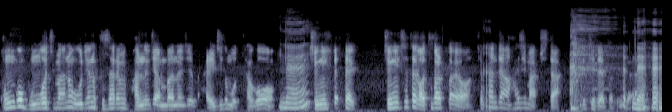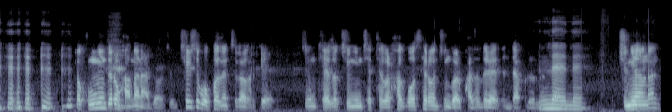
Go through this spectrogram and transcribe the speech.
본거 본 거지만은 우리는 그 사람이 봤는지 안 봤는지 알지도 못하고 네. 증인 채택 증인 채택 어떻게 할까요? 재판장 하지 맙시다. 이렇게 돼버린 거야. 네. 그러니까 국민들은 화가 나죠. 지금 75%가 그렇게 지금 계속 증인 채택을 하고 새로운 증거를 받아들여야 된다 그러는데 네, 네. 중요한 건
